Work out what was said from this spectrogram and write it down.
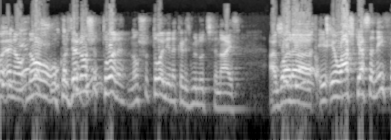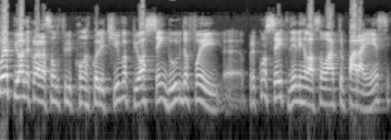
É, não, não o Cruzeiro não chutou, né? Não chutou ali naqueles minutos finais. Agora, eu acho que essa nem foi a pior declaração do Filipão na coletiva. A pior, sem dúvida, foi é, o preconceito dele em relação ao árbitro paraense,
